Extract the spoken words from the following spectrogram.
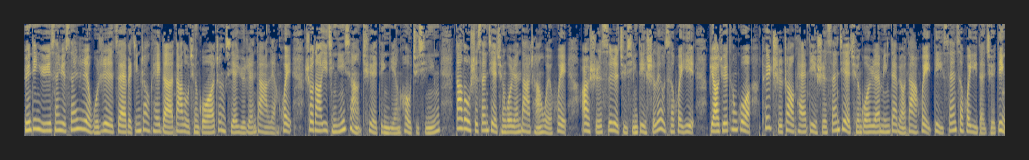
原定于三月三日、五日在北京召开的大陆全国政协与人大两会，受到疫情影响，确定延后举行。大陆十三届全国人大常委会二十四日举行第十六次会议，表决通过推迟召开第十三届全国人民代表大会第三次会议的决定。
